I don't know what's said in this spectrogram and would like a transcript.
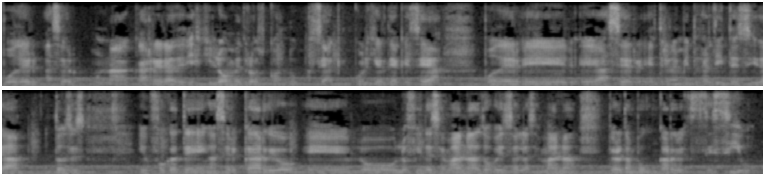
poder hacer una carrera de 10 kilómetros cuando sea cualquier día que sea, poder eh, eh, hacer entrenamientos de alta intensidad. Entonces enfócate en hacer cardio eh, los fines de semana, dos veces a la semana, pero tampoco un cardio excesivo,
